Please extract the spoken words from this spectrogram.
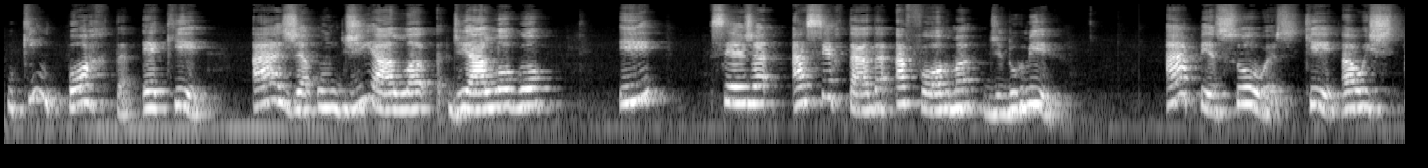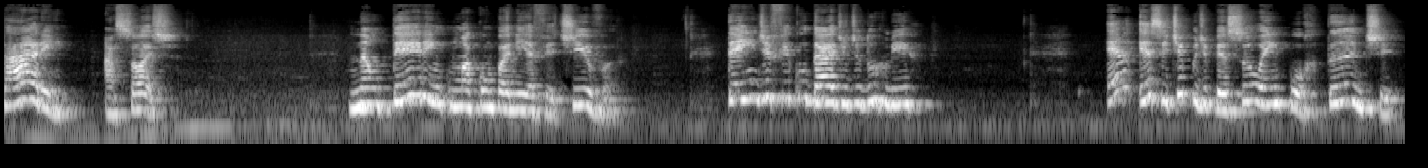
O que importa é que haja um diálogo, diálogo e seja acertada a forma de dormir. Há pessoas que, ao estarem a sós, não terem uma companhia afetiva, têm dificuldade de dormir. É, esse tipo de pessoa é importante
